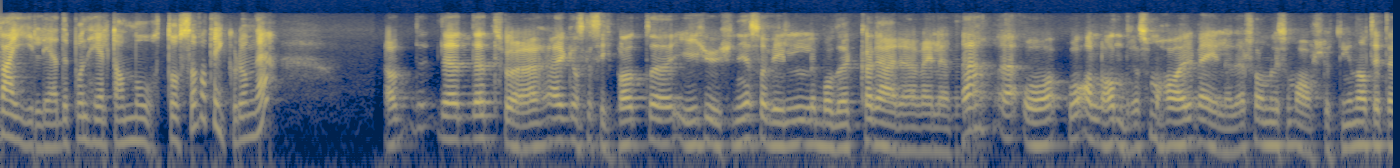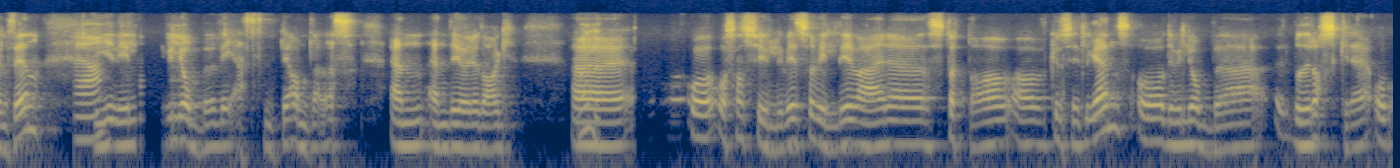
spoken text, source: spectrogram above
veilede på en helt annen måte også. Hva tenker du om det? Ja, det, det, tror jeg. Jeg er ganske sikker på at uh, i 2029 så vil både karriereveiledere uh, og, og, alle andre som har veileder som liksom avslutningen av tittelen sin, ja. de vil, vil, jobbe vesentlig annerledes enn, enn de gjør i dag. Uh, og, og, sannsynligvis så vil de være støtta av, av, kunstig intelligens, og de vil jobbe både raskere og,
